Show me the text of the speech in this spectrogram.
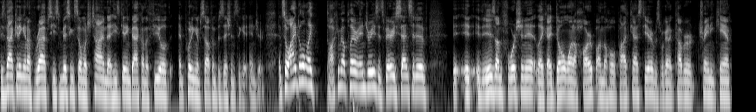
is not getting enough reps. He's missing so much time that he's getting back on the field and putting himself in positions to get injured. And so I don't like talking about player injuries. It's very sensitive. It, it, it is unfortunate. Like, I don't want to harp on the whole podcast here because we're going to cover training camp.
